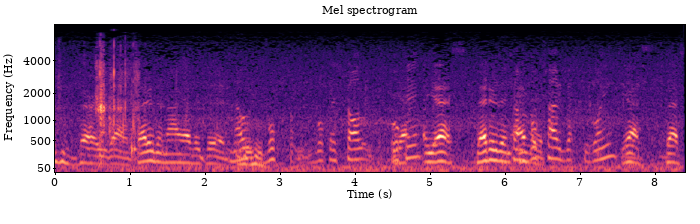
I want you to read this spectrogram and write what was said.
very well. Better than I ever did. Now book book stall okay. Yeah, yes, better than Some ever. books are going. Yes, best.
